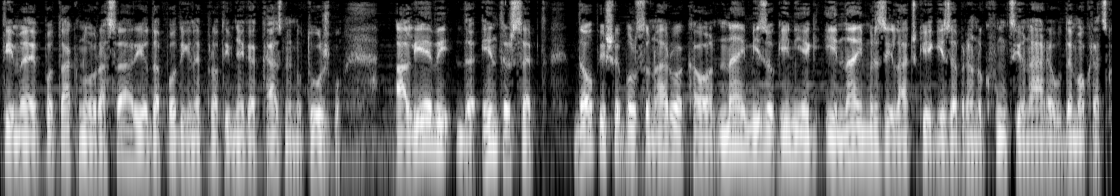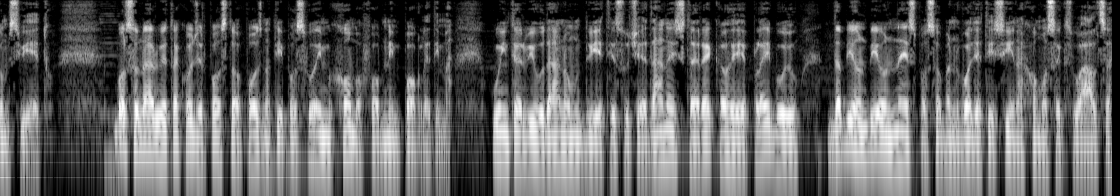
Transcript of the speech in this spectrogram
Time je potaknuo Rosario da podigne protiv njega kaznenu tužbu, a lijevi The Intercept da opiše Bolsonarua kao najmizoginijeg i najmrzilačkijeg izabranog funkcionara u demokratskom svijetu. Bolsonaro je također postao poznati po svojim homofobnim pogledima. U intervju danom 2011. rekao je Playboyu da bi on bio nesposoban voljeti sina homoseksualca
